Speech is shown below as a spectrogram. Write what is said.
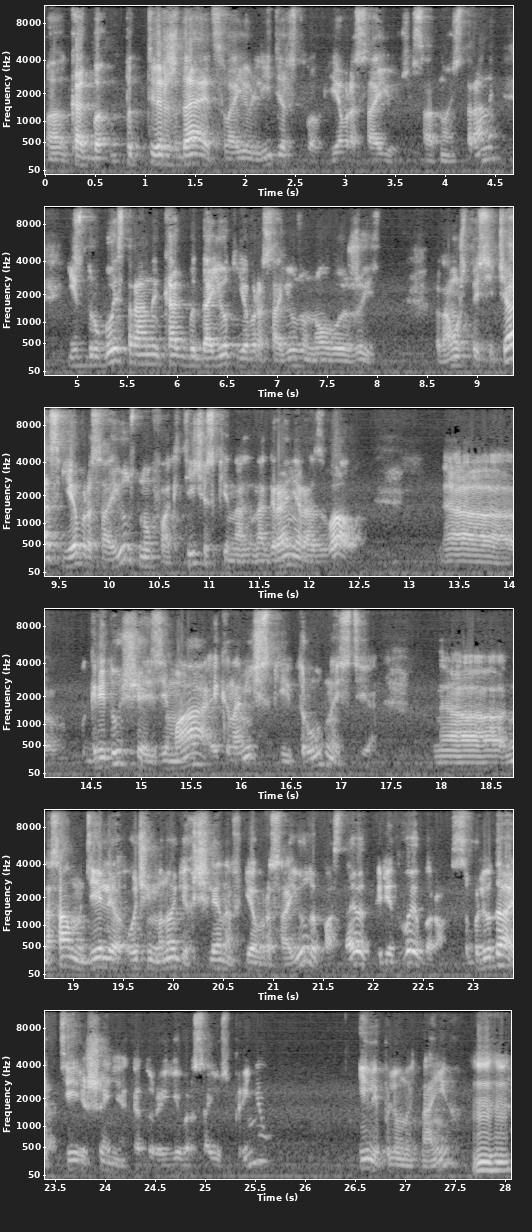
как бы подтверждает свое лидерство в Евросоюзе, с одной стороны, и с другой стороны, как бы дает Евросоюзу новую жизнь. Потому что сейчас Евросоюз, ну, фактически на, на грани развала. Э, грядущая зима, экономические трудности, э, на самом деле очень многих членов Евросоюза поставят перед выбором соблюдать те решения, которые Евросоюз принял, или плюнуть на них, угу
